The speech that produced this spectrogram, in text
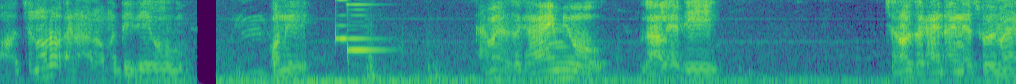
အော်ကျွန်တော်တို့အဲ့ဒါတော့မသိသေးဘူးဟိုနေဒါပေမဲ့စကိုင်းမျိုးကလည်းဒီ ကျွန်တော်စကိုင်းတိုင်းနဲ့ဆိုရင်မဲ့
